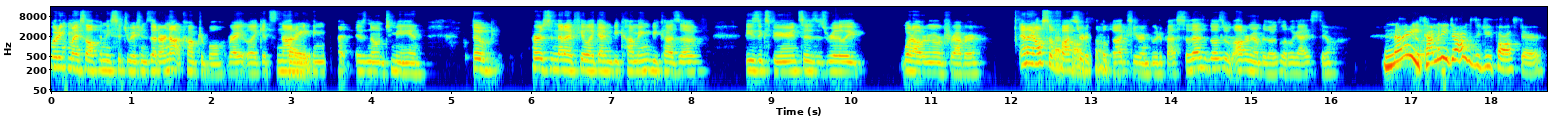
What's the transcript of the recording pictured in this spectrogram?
putting myself in these situations that are not comfortable, right? Like it's not right. anything that is known to me. And the person that I feel like I'm becoming because of these experiences is really what I'll remember forever. And I also That's fostered awesome. a couple dogs here in Budapest. So that, those, I'll remember those little guys too. Nice. How many dogs did you foster?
